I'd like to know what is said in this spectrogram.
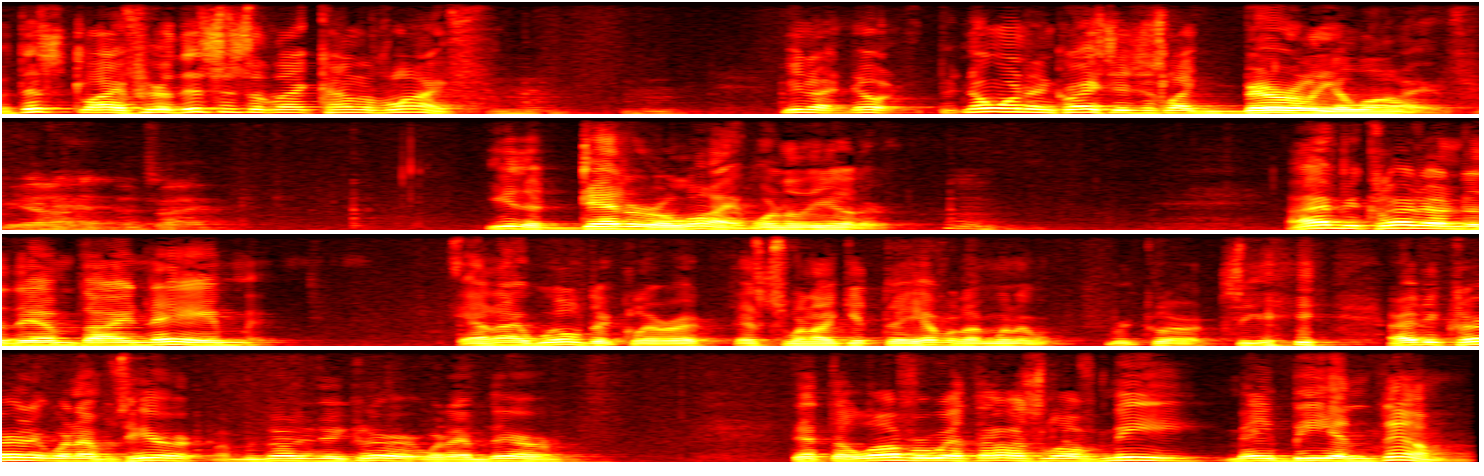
But this life here, this isn't that kind of life. Mm-hmm, mm-hmm. You know, no, no one in Christ is just like barely alive. Yeah, that's right. either dead or alive, one or the other. Hmm. I have declared unto them thy name, and I will declare it. That's when I get to heaven, I'm going to declare it. See, I declared it when I was here. I'm going to declare it when I'm there. That the lover with thou hast loved me may be in them.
